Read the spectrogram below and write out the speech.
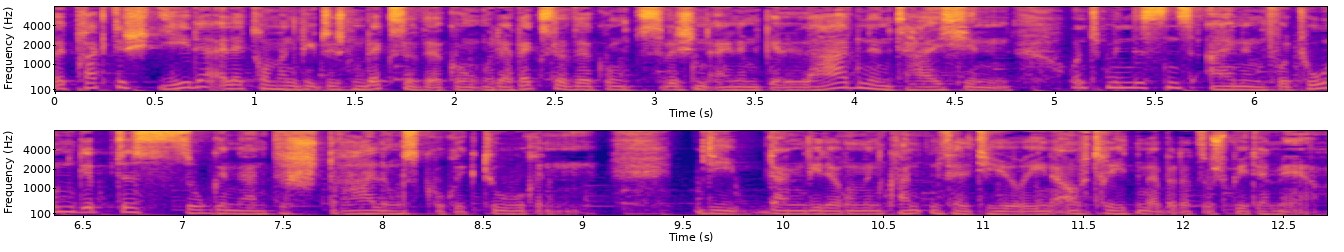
bei praktisch jeder elektromagnetischen Wechselwirkung oder Wechselwirkung zwischen einem geladenen Teilchen und mindestens einem Photon gibt es sogenannte Strahlungskorrekturen, die dann wiederum in Quantenfeldtheorien auftreten, aber dazu später mehr.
